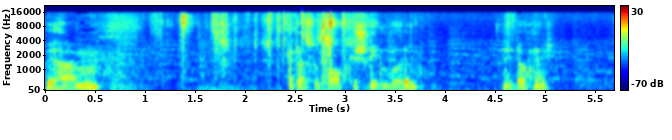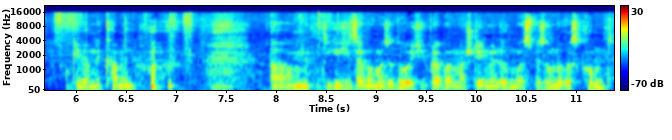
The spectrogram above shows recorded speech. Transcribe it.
Wir haben etwas, wo drauf geschrieben wurde. Ne, doch nicht. Okay, wir haben eine Kamen. ähm, die gehe ich jetzt einfach mal so durch. Ich bleibe mal stehen, wenn irgendwas Besonderes kommt.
